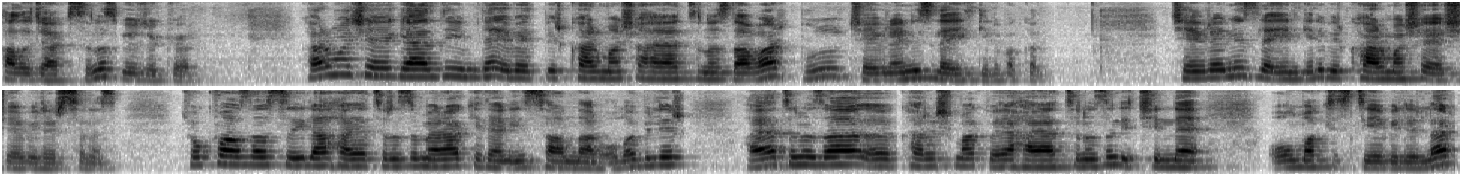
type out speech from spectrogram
kalacaksınız gözüküyor. Karmaşaya geldiğimde evet bir karmaşa hayatınızda var. Bu çevrenizle ilgili bakın. Çevrenizle ilgili bir karmaşa yaşayabilirsiniz. Çok fazlasıyla hayatınızı merak eden insanlar olabilir. Hayatınıza e, karışmak veya hayatınızın içinde olmak isteyebilirler.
